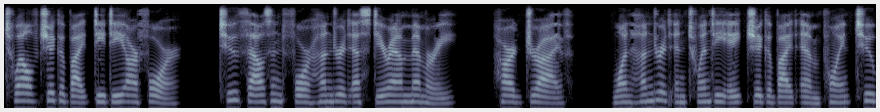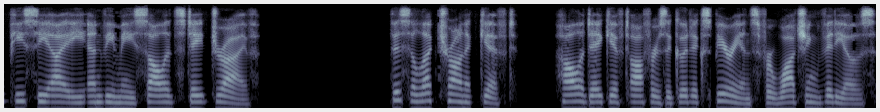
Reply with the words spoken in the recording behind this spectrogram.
12 GB DDR4, 2400 SDRAM memory, hard drive, 128 GB M.2 PCIe NVMe solid-state drive. This electronic gift, holiday gift offers a good experience for watching videos,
